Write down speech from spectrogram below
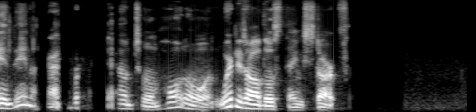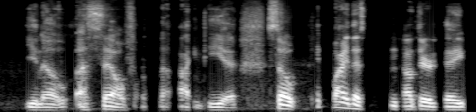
And then I got to break down to them. Hold on, where did all those things start from? You know, a self idea. So anybody that's out there today,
